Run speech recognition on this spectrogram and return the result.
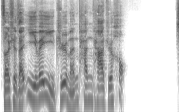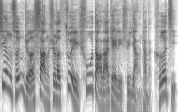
则是在 EVE 之门坍塌之后。幸存者丧失了最初到达这里时仰仗的科技，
